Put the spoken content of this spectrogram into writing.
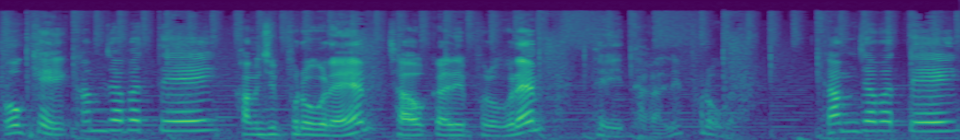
오케이. 감잡았대 감시 프로그램 작업 관리 프로그램 데이터 관리 프로그램. 감잡았대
